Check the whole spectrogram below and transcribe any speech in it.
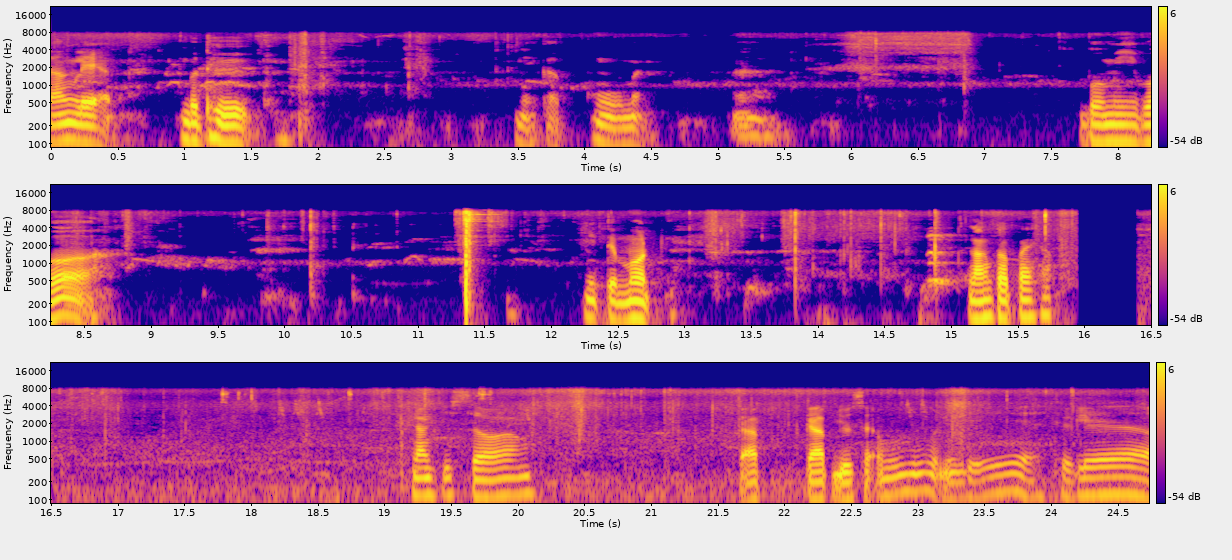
ล้างแหลกบะถือนี่ครับหูมันอ่าบ่มีบ่มีแต่หมดล้างต่อไปครับล้างที่สอง กลับกลับอยู่สะโอ้นี่เด้ถึงแล้ว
